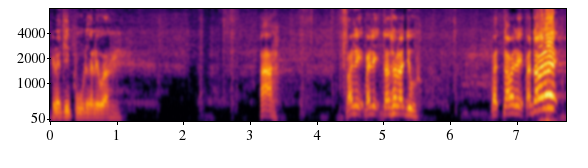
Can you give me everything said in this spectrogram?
Kena tipu dengan dia orang. Ha. Balik, balik. Tak usah laju. Patah balik, patah balik.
